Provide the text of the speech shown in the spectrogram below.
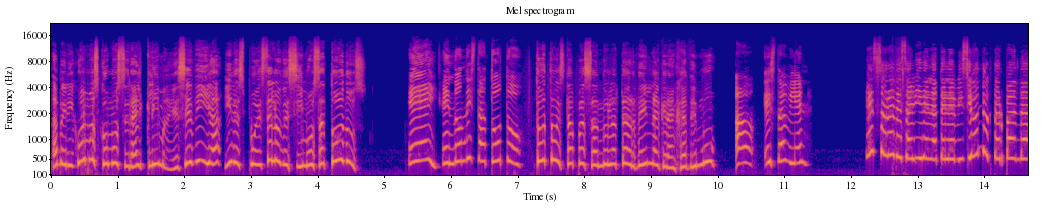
Averiguamos cómo será el clima ese día y después se lo decimos a todos. ¡Ey! ¿En dónde está Toto? Toto está pasando la tarde en la granja de Mu. Ah, está bien. Es hora de salir en la televisión, doctor Panda.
